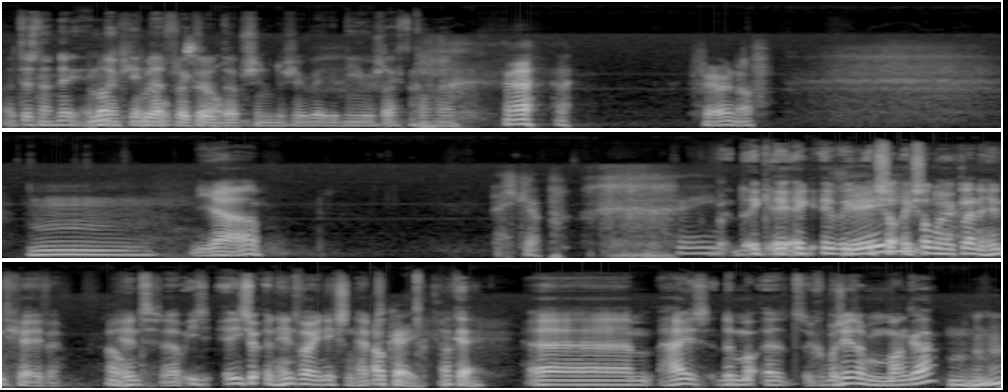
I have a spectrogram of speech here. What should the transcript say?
Het is nog, Blood nog geen Netflix Tell. adaption, dus je weet het niet hoe slecht het kan zijn. Fair enough. Hmm, Ja. ik heb geen Ik, ik, ik, ik, ik, zal, ik zal nog een kleine hint geven. Oh. Een, hint, nou, een hint waar je niks aan hebt. Oké. Oké. Ehm, hij is de, het is gebaseerd op een manga. Mhm. Mhm.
